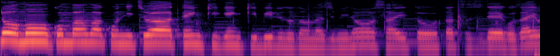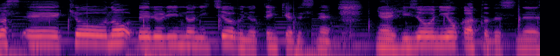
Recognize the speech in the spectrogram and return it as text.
どうも、こんばんは、こんにちは。天気元気ビルドでおなじみの斉藤達治でございます、えー、今日のベルリンの日曜日の天気はですね、え非常に良かったですね。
